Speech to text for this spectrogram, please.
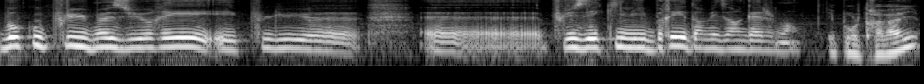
beaucoup plus mesurée et plus, plus équilibrée dans mes engagements. Et pour le travail?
